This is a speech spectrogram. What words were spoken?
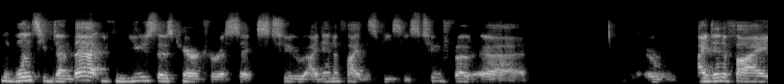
Once you've done that, you can use those characteristics to identify the species to photo, uh, identify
